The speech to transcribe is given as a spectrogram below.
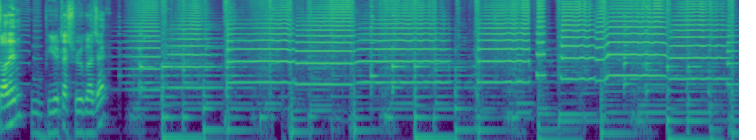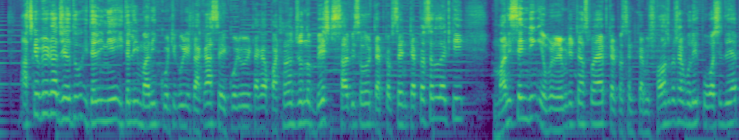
চলেন ভিডিওটা শুরু করা যাক। আজকের ভিডিওটা যেহেতু ইতালি নিয়ে ইতালি মানি কোটি কোটি টাকা আছে কোটি কোটি টাকা পাঠানোর জন্য বেস্ট সার্ভিস হলো ট্যাপটপ সেন্ড ট্যাপটপ সেন্ড একটি মানি সেন্ডিং এবং রেমিটেড ট্রান্সফার অ্যাপ ট্যাপটপ সেন্ডকে আমি সহজ ভাষায় বলি, প্রবাসীদের অ্যাপ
